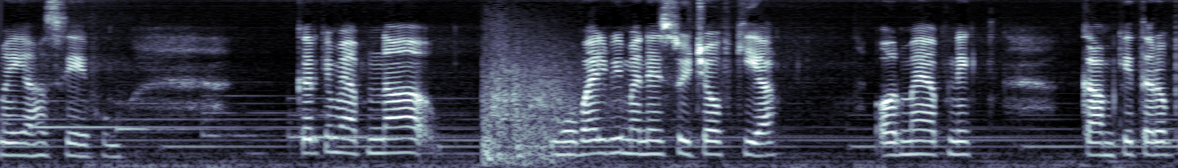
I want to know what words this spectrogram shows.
मैं यहाँ सेफ़ हूँ। करके मैं अपना मोबाइल भी मैंने स्विच ऑफ़ किया और मैं अपने काम की तरफ़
